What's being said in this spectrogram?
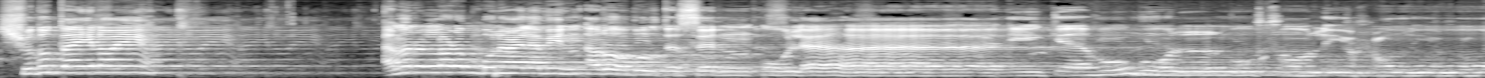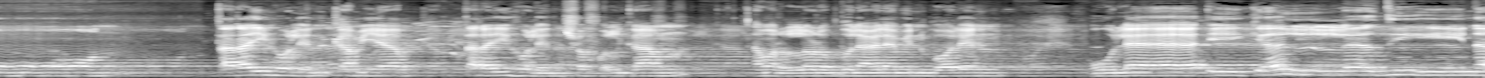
শুধু তাই নয় আমার আল্লাহ রাব্বুল আলামিন আরও বলতেছেন, উলাইকা হুমুল মুফলিহুন। তারাই হলেন কামিয়াব, তারাই হলেন সফল কাম। আমার আল্লাহ রাব্বুল আলামিন বলেন, উলাইকা আল্লাযীনা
